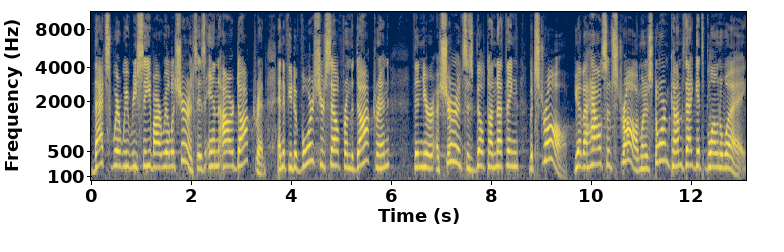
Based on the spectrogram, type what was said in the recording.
That's where we receive our real assurance, is in our doctrine. And if you divorce yourself from the doctrine, then your assurance is built on nothing but straw. You have a house of straw, and when a storm comes, that gets blown away.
